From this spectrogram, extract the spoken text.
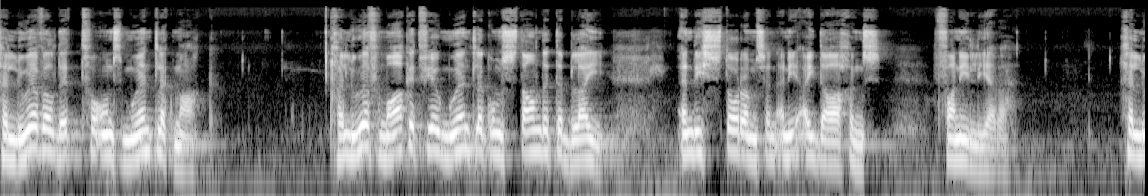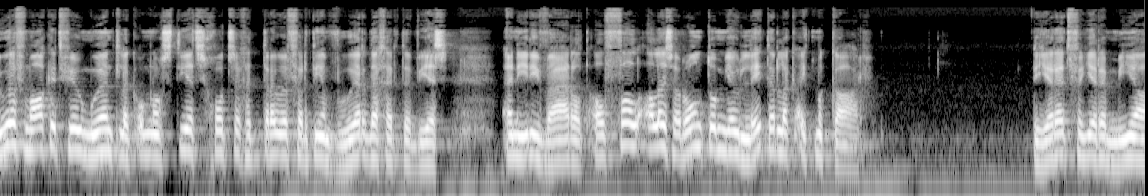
Geloof wil dit vir ons moontlik maak. Geloof maak dit vir jou moontlik om staande te bly in die storms en in die uitdagings van die lewe. Geloof maak dit vir jou moontlik om nog steeds God se getroue verteenwoordiger te wees in hierdie wêreld al val alles rondom jou letterlik uitmekaar. Die Here het vir Jeremia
